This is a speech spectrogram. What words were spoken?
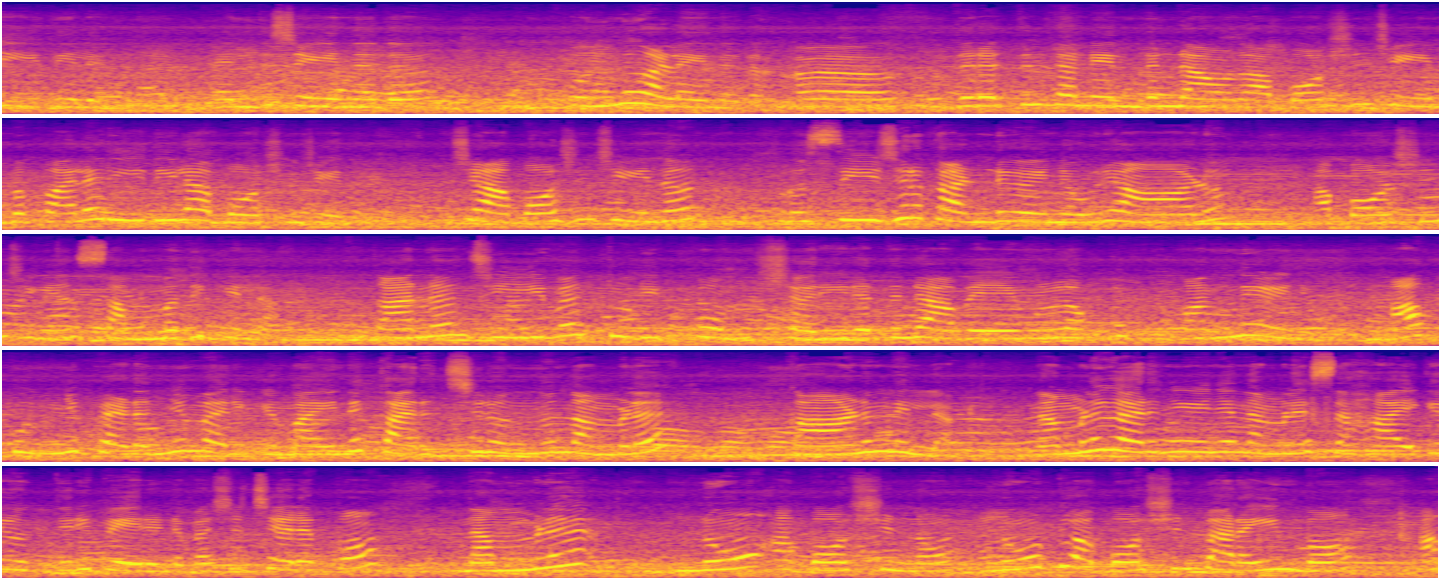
രീതിയിൽ എന്ത് ചെയ്യുന്നത്? കൊന്നു കളയുന്നത് ഉദരത്തിൽ തന്നെ എന്തുണ്ടാവണം അബോഷൻ ചെയ്യുമ്പോൾ പല രീതിയിൽ അബോഷൻ ചെയ്യുന്നു. പക്ഷെ അബോഷൻ ചെയ്യുന്ന പ്രൊസീജിയർ കണ്ടു കഴിഞ്ഞാൽ ഒരാളും അബോഷൻ ചെയ്യാൻ സമ്മതിക്കില്ല. കാരണം ജീവൻ തുടിപ്പും ശരീരത്തിന്റെ അവയവങ്ങളൊക്കെ വന്നു കഴിഞ്ഞു. ആ കുഞ്ഞ് പെടഞ്ഞു മരിക്കുമ്പോൾ അതിന്റെ കരച്ചിലൊന്നും നമ്മൾ കാണുന്നില്ല. നമ്മൾ കരഞ്ഞു കഴിഞ്ഞാൽ നമ്മളെ സഹായിക്കാൻ ഒത്തിരി പേരുണ്ട്. പക്ഷെ ചിലപ്പോൾ നമ്മൾ no abortion no no to abortion പറയുമ്പോൾ ആ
